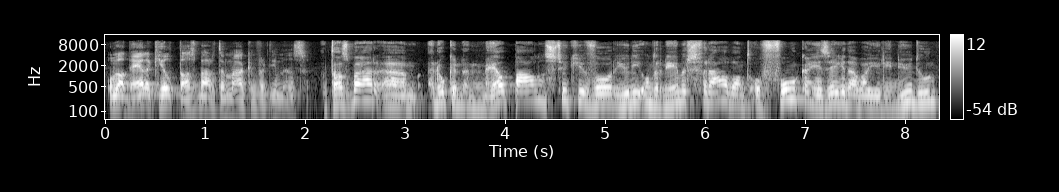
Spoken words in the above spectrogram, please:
om dat eigenlijk heel tastbaar te maken voor die mensen. Tastbaar ehm, en ook een, een mijlpaal een stukje voor jullie ondernemersverhaal, want of fond kan je zeggen dat wat jullie nu doen,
